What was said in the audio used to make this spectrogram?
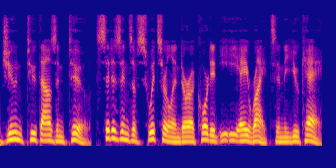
June 2002, citizens of Switzerland are accorded EEA rights in the UK.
